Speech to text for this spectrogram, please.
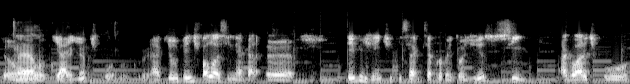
Então, é, loucura, e aí, cara. tipo, loucura. aquilo que a gente falou, assim, né, cara? Uh, teve gente que se, que se aproveitou disso, sim. Agora, tipo,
